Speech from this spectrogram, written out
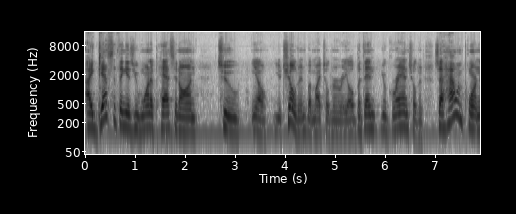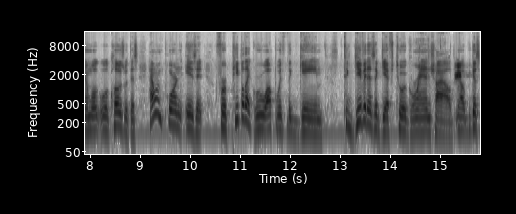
I guess the thing is you want to pass it on to you know your children, but my children are already old, but then your grandchildren. So how important, and we'll we'll close with this. How important is it for people that grew up with the game to give it as a gift to a grandchild? You know, because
